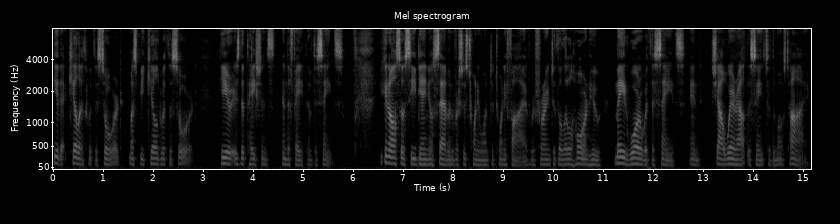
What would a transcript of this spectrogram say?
He that killeth with the sword must be killed with the sword. Here is the patience and the faith of the saints. You can also see Daniel 7, verses 21 to 25, referring to the little horn who made war with the saints and shall wear out the saints of the Most High.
